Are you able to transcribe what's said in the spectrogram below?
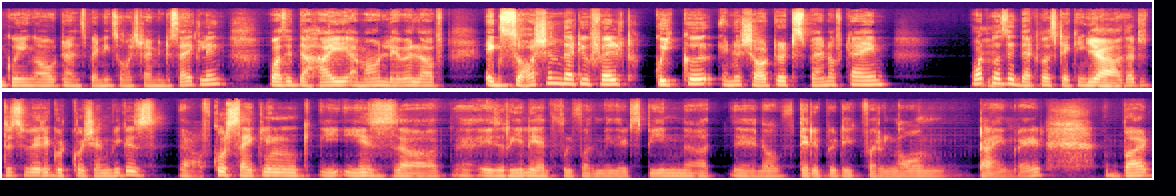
going out and spending so much time into cycling? Was it the high amount level of exhaustion that you felt quicker in a shorter span of time? What was Mm. it that was taking yeah. That that's a very good question because, yeah, of course, cycling is uh, is really helpful for me. It's been uh, you know therapeutic for a long time, right? But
